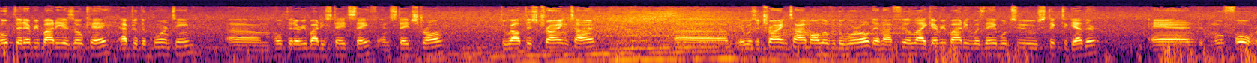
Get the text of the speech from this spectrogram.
hope that everybody is okay after the quarantine. Um, hope that everybody stayed safe and stayed strong throughout this trying time. Uh, it was a trying time all over the world, and I feel like everybody was able to stick together and move forward.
